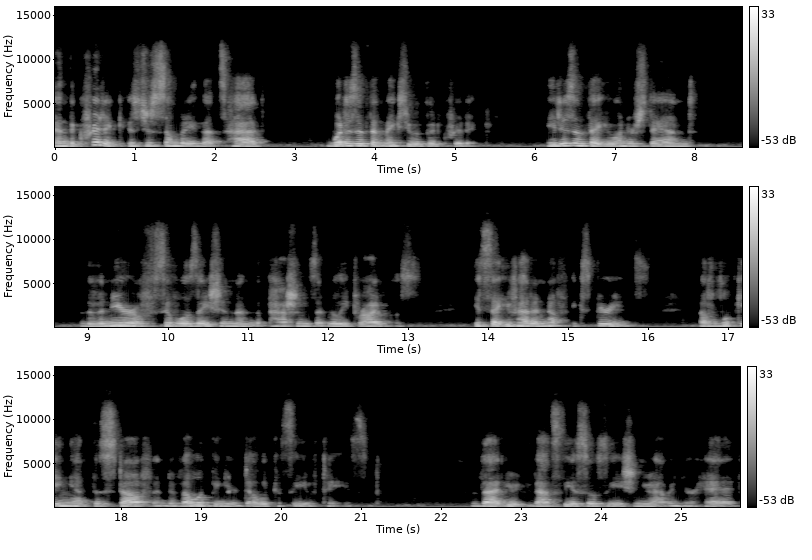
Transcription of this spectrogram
and the critic is just somebody that's had what is it that makes you a good critic? It isn't that you understand the veneer of civilization and the passions that really drive us. It's that you've had enough experience of looking at this stuff and developing your delicacy of taste that you that's the association you have in your head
